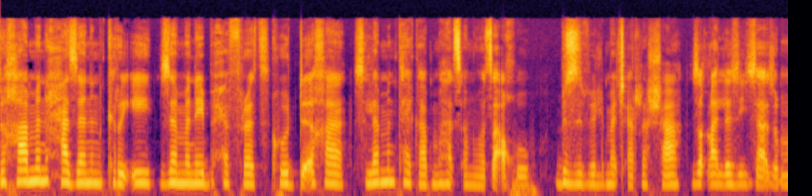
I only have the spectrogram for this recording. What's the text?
ድኻምን ሓዘንን ክርኢ፣ ዘመነይ ብሕፍረት ክውድእኸ ስለምንታይ ካብ ማህጸን ወጻእኹ? ብዝብል መጨረሻ ዝቓለዝ ይዛዝሞ።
